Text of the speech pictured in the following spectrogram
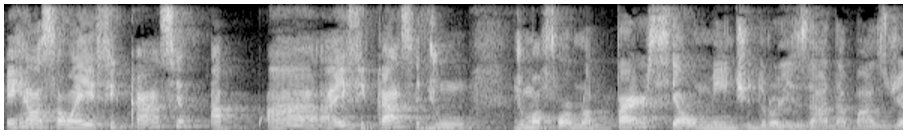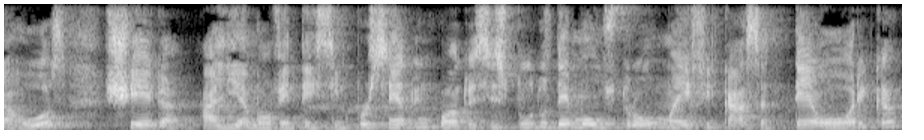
Em relação à eficácia, a, a, a, eficácia de, um, de uma fórmula parcialmente hidrolisada à base de arroz chega ali a 95%, enquanto esse estudo demonstrou uma eficácia teórica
